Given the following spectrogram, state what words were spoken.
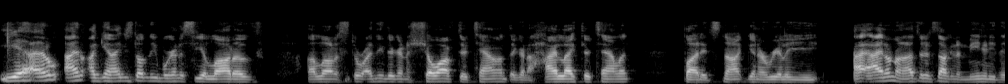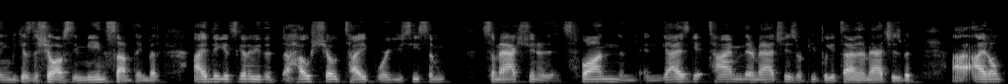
Yeah, I don't. I again, I just don't think we're going to see a lot of a lot of story. I think they're going to show off their talent. They're going to highlight their talent, but it's not going to really. I, I don't know. Not that it's not going to mean anything because the show obviously means something, but I think it's going to be the, the house show type where you see some some action and it's fun and, and guys get time in their matches or people get time in their matches. But I, I don't.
